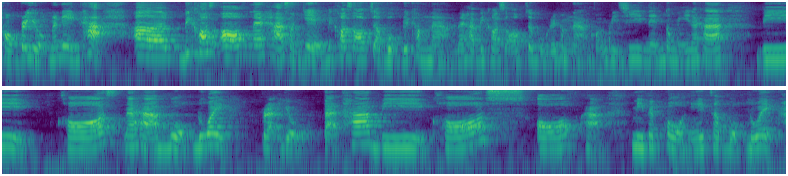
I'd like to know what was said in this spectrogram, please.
ของประโยคนั่นเองค่ะเอ่อ because of นะคะ สังเกต because of จะบวกด้วยคำนามนะคะ because of จะบวกด้วยคำนามของพิชีเน้นตรงนี้นะคะ because นะคะ บวกด้วยประโยค แต่ถ้า because of ค่ะ มีเพโพนี้จะบวกด้วยค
